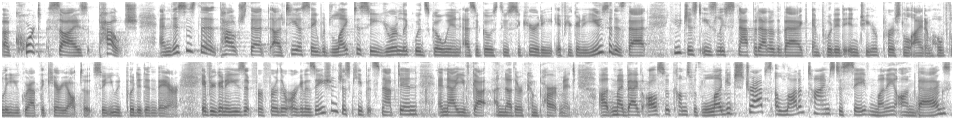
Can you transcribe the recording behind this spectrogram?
a quart size pouch. And this is the pouch that uh, TSA would like to see your liquids go in as it goes through security. If you're gonna use it as that, you just easily snap it out of the bag and put it into your personal item. Hopefully you grab the carry-all tote, so you would put it in there. If you're gonna use it for further organization, just keep it snapped in, and now you've got another compartment. Uh, my bag also comes with luggage straps. A lot of times to save money on bags,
